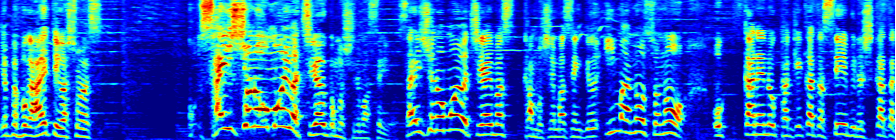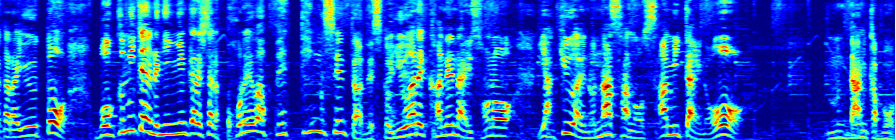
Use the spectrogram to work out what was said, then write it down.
やっぱ僕あえて言わせてもらいます。最初の思いは違うかもしれませんよ。最初の思いは違いますかもしれませんけど、今のその、お金のかけ方、整備の仕方から言うと、僕みたいな人間からしたら、これはペッティングセンターですと言われかねない、その野球愛のなさの差みたいのを、なんかもう、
